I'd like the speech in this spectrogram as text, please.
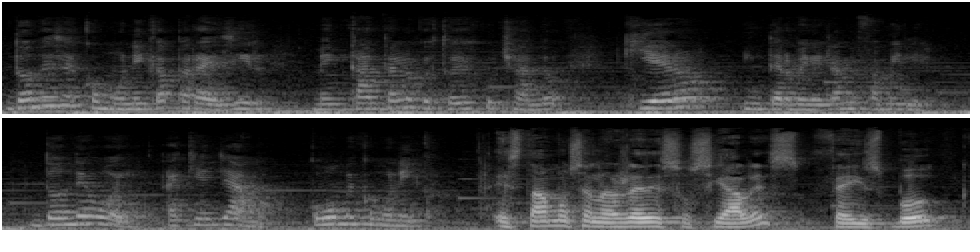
dónde se comunica para decir, me encanta lo que estoy escuchando, quiero intervenir a mi familia? ¿Dónde voy? ¿A quién llamo? ¿Cómo me comunico? Estamos en las redes sociales, Facebook,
